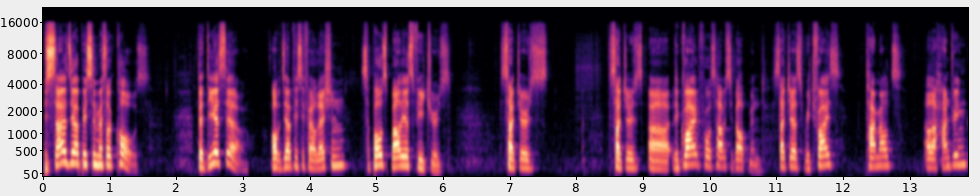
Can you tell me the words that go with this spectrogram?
Besides the gRPC method calls, the DSL of the gRPC Federation supports various features, such as, such as uh, required for service development, such as retries, timeouts, handling,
